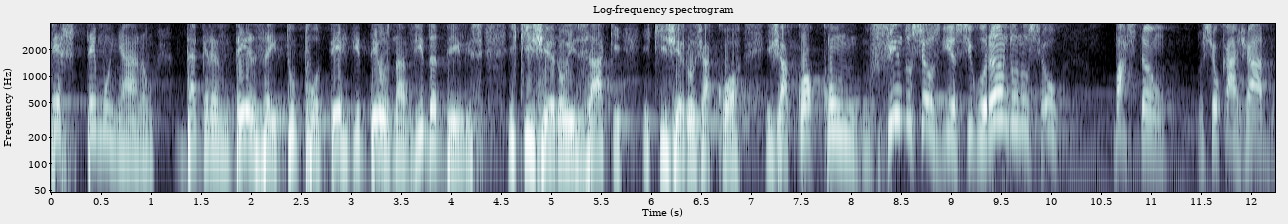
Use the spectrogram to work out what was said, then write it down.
testemunharam da grandeza e do poder de Deus na vida deles, e que gerou Isaac e que gerou Jacó. E Jacó, com o fim dos seus dias, segurando no seu bastão, no seu cajado,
